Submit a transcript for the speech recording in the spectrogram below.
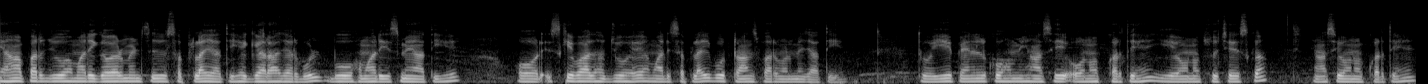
यहाँ पर जो हमारी गवर्नमेंट से जो सप्लाई आती है, ग्यारह हज़ार बोल्ट वो हमारी इसमें आती है और इसके बाद जो है, हमारी सप्लाई वो ट्रांसफार्मर में जाती है। तो ये पैनल को हम यहाँ से ऑन ऑफ़ करते हैं, ये ऑन ऑफ़ स्विच है इसका, यहाँ से ऑन ऑफ़ करते हैं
